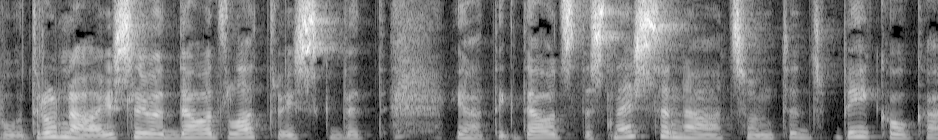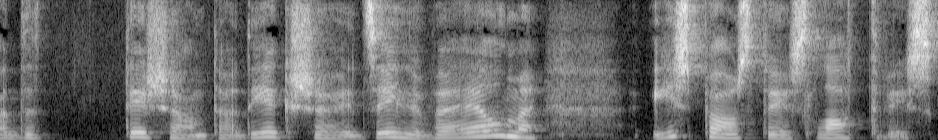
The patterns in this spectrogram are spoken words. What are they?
būt runājis ļoti daudz latviešu, bet jā, tik daudz tas nesanāca. Tad bija kaut kāda tiešām tāda iekšēja dziļa vēlme izpausties latviešu.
